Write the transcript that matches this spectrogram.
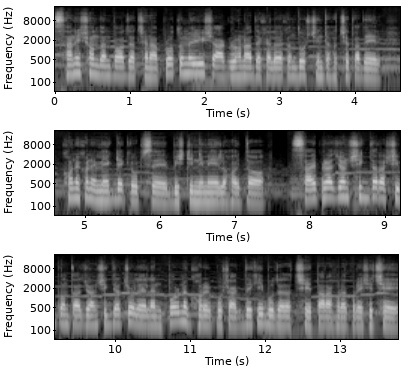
সানির সন্ধান পাওয়া যাচ্ছে না। প্রথমে সে আগ্রহ না দেখালেও এখন দুশ্চিন্তা হচ্ছে তাদের। ক্ষণে ক্ষণে মেঘ ডেকে উঠছে, বৃষ্টি নেমে এলো হয়তো। সাইফ রাজন শিকদার আর শিপন তাজন শিকদার চলে এলেন পরনে ঘরের পোশাক দেখেই বোঝা যাচ্ছে তাড়াহুড়া করে এসেছে।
